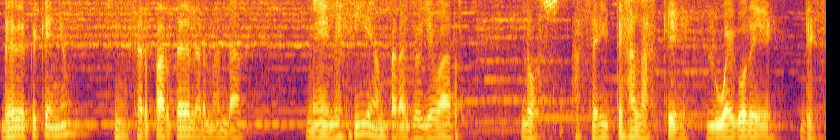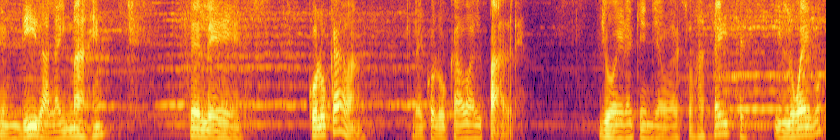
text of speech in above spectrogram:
Desde pequeño, sin ser parte de la hermandad, me elegían para yo llevar los aceites a las que luego de descendida la imagen se les colocaban, le colocaba al Padre. Yo era quien llevaba esos aceites y luego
